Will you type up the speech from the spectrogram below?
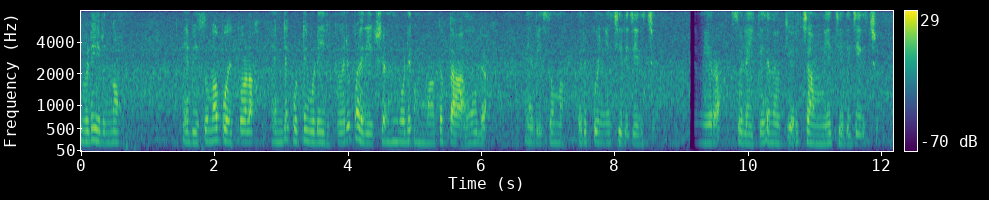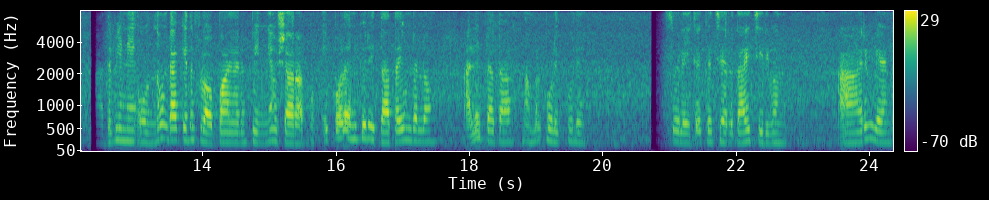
ഇവിടെ ഇരുന്നോ. നബീസുമ്മ പോയിക്കോളാം. എന്റെ കുട്ടി ഇവിടെ ഇരിക്കും. ഒരു പരീക്ഷണം കൂടി ഉമ്മാക്ക് താങ്ങൂല. നബീസുമ്മ ഒരു കുഞ്ഞ് ചിരി ചിരിച്ചു. മീറ സുലൈക്കയെ നോക്കി ഒരു ചമ്മിയ ചിരി ചിരിച്ചു. അത് പിന്നെ ഒന്നും ഉണ്ടാക്കിയത് ഫ്ലോപ്പ് ആയാലും പിന്നെ ഉഷാറാക്കും. ഇപ്പോൾ എനിക്കൊരു ഇത്താത്തായി ഉണ്ടല്ലോ. അല്ല ഇത്താത്ത നമ്മൾ പൊളിക്കൂലേ? സുലൈക്കൊക്കെ ചെറുതായി ചിരി വന്നു. ആരും വേണ്ട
